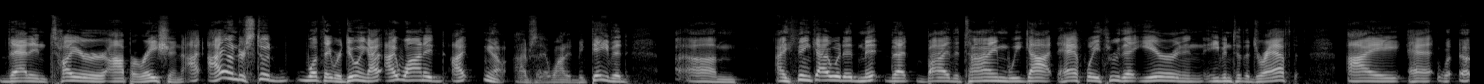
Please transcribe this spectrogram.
that entire operation. I, I understood what they were doing. I, I wanted I you know obviously I wanted McDavid. Um, I think I would admit that by the time we got halfway through that year and even to the draft, I had, uh,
